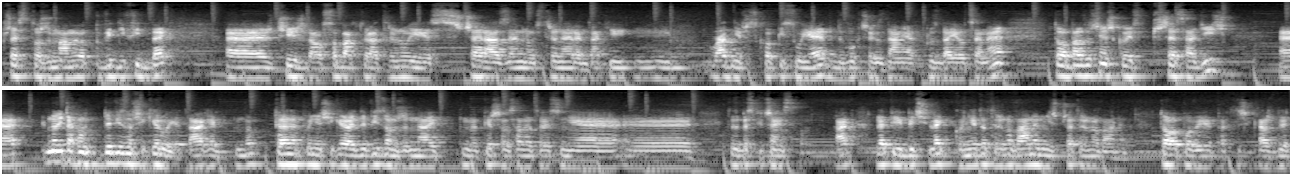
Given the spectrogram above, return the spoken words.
przez to, że mamy odpowiedni feedback, e, czyli że ta osoba, która trenuje jest szczera ze mną, z trenerem, tak, i, ładnie wszystko opisuje w dwóch, trzech zdaniach, plus daje ocenę, to bardzo ciężko jest przesadzić. E, no i taką dewizą się kieruje, tak? No, trener powinien się kierować dewizą, że naj, pierwsza zasada to jest nie, e, to jest bezpieczeństwo, tak? Lepiej być lekko niedotrenowanym niż przetrenowanym. To powie praktycznie każdy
